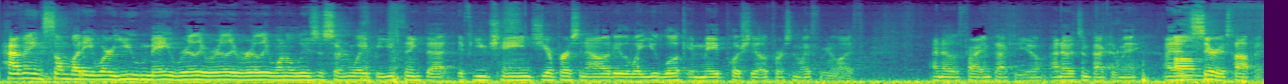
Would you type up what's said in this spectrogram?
Having somebody where you may really, really, really want to lose a certain weight, but you think that if you change your personality, the way you look, it may push the other person away from your life. I know it's probably impacted you. I know it's impacted me. I it's Um, a serious topic.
